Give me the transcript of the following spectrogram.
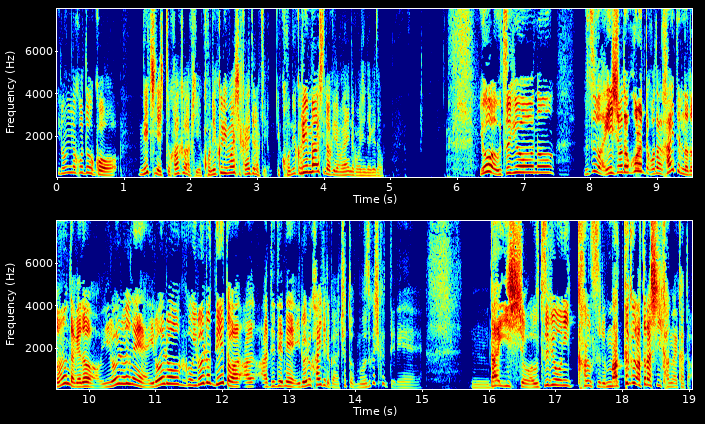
いろんなことをこう、ネチネチと書くわけよ。こねくり回して書いてるわけよ。こねくり回してるわけでもないのかもしれないけど。要は、うつ病の、うつは印象で起こるってことが書いてるんだと思うんだけど、いろいろね、いろいろ、いろいろデータを当ててね、いろいろ書いてるからちょっと難しくってね。第1章はうつ病に関する全く新しい考え方。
